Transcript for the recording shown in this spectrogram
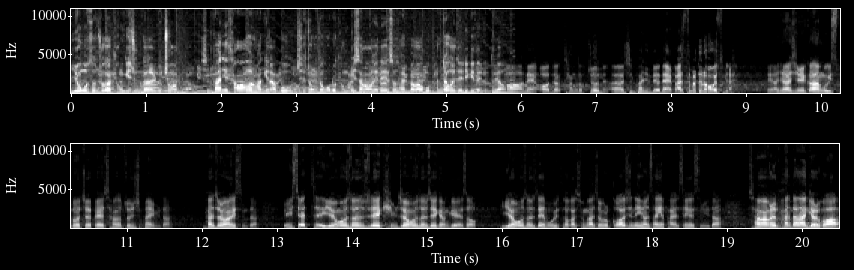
이용호 선수가 경기 중단을 요청합니다. 심판이 상황을 확인하고 최종적으로 경기 상황에 대해서 설명하고 판정을 내리게 되는데요. 아, 네, 어, 네, 창석준 어, 심판인데요. 네, 말씀을 들어보겠습니다. 네, 안녕하십니까 한국 e스포츠협회 창섭준 심판입니다. 판정하겠습니다. 1세트 이영호 선수 대 김정호 선수의 경기에서 이영호 선수의 모니터가 순간적으로 꺼지는 현상이 발생했습니다. 상황을 판단한 결과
